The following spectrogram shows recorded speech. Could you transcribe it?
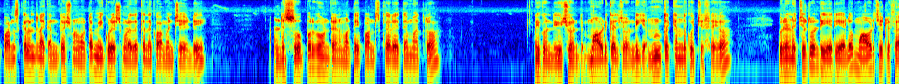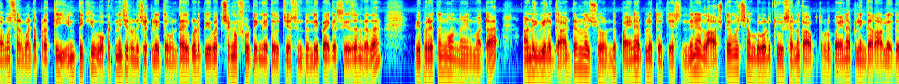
ఈ పనసకాయలు అంటే నాకు ఎంతో ఇష్టం అనమాట మీకు కూడా ఇష్టం లేదో కింద కామెంట్ చేయండి. అండ్ సూపర్గా ఉంటాయి అనమాట ఈ పనసకాయలు అయితే మాత్రం. ఇదిగోండి ఇవి చూడండి మామిడికాయలు చూడండి ఎంత కిందకు వచ్చేసాయో. ఇప్పుడు నేను వచ్చేటువంటి ఏరియాలో మామిడి చెట్లు ఫేమస్ అనమాట ప్రతి ఇంటికి ఒకటి నుంచి రెండు చెట్లు అయితే ఉంటాయి. అది కూడా బీభత్సంగా ఫ్రూటింగ్ అయితే వచ్చేసి ఉంటుంది పైగా సీజన్ కదా విపరీతంగా ఉన్నాయన్నమాట. అండ్ వీళ్ళ గార్డెన్లో చూడండి పైనాపిల్ అయితే వచ్చేసింది. నేను లాస్ట్ టైం వచ్చినప్పుడు కూడా చూశాను కాకపోతే ఇప్పుడు పైనాపిల్ ఇంకా రాలేదు.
